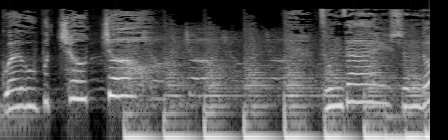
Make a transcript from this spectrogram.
怪物不求救。总在闪躲，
